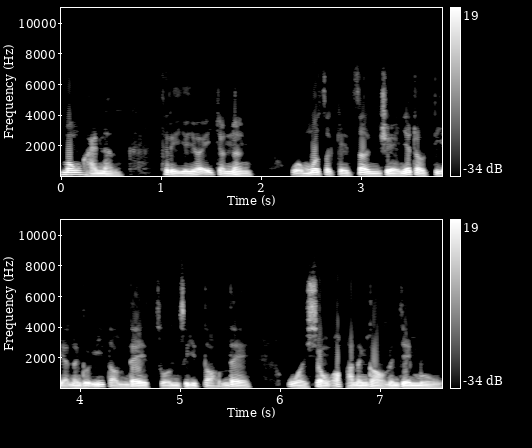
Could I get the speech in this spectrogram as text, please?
mong hải năng thì lý do ý cho năng của mua cho cái dân trẻ nhất đầu tiên năng có ý tóm đây chuẩn gì tóm đây của xong ở phản năng gọn lên dây mù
